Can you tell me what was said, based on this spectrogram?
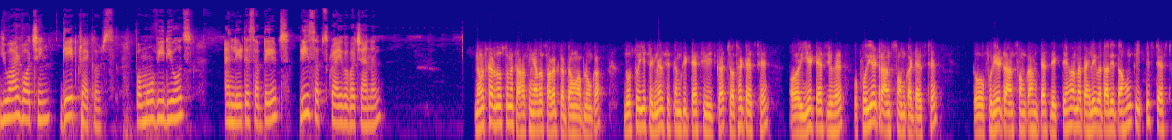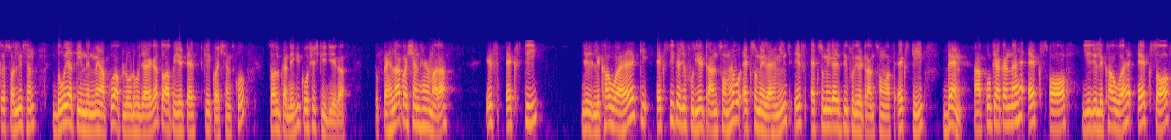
You are watching Gatecrackers. For more videos and latest updates, please subscribe our channel. नमस्कार दोस्तों मैं साहस सिंह यादव स्वागत करता हूँ आप लोगों का दोस्तों ये सिग्नल सिस्टम की टेस्ट सीरीज़ का चौथा टेस्ट है और ये टेस्ट जो है वो फुरियर ट्रांसफॉर्म का टेस्ट है तो फुरियर ट्रांसफॉर्म का हम टेस्ट देखते हैं और मैं पहले ही बता देता हूँ कि इस टेस्ट का सॉल्यूशन दो या तीन दिन में आपको अपलोड हो जाएगा तो आप ये टेस्ट के क्वेश्चंस को सॉल्व करने की कोशिश कीजिएगा। तो पहला क्वेश्चन है हमारा इफ़ एक्स टी ये लिखा हुआ है कि एक्स टी का जो फुरियर ट्रांसफॉर्म है वो एक्स ओमेगा है means if X omega is the Fourier transform of X T then आपको क्या करना है? एक्स ऑफ़ ये जो लिखा हुआ है X of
